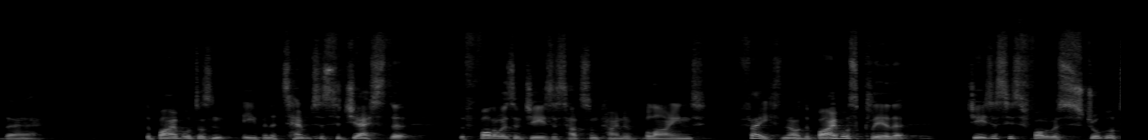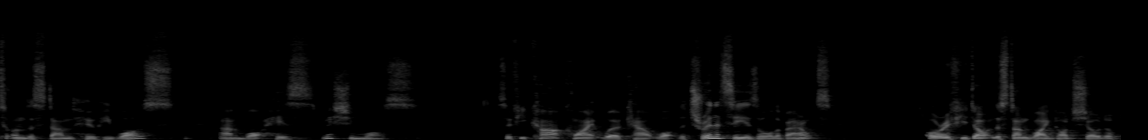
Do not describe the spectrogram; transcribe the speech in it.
there. The Bible doesn't even attempt to suggest that the followers of Jesus had some kind of blind faith. No, the Bible's clear that Jesus' followers struggled to understand who he was and what his mission was. So if you can't quite work out what the Trinity is all about, or if you don't understand why God showed up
